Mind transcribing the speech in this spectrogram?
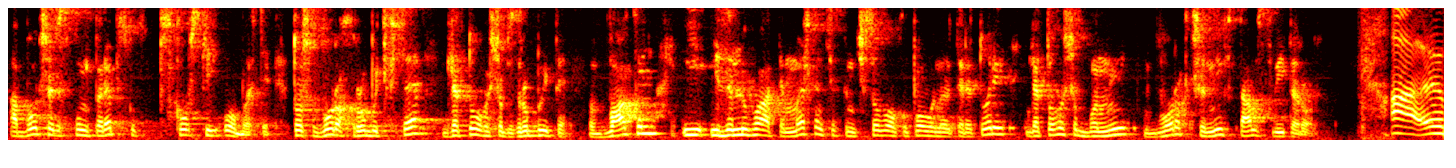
Або через пункт перепуску в Псковській області, тож ворог робить все для того, щоб зробити вакуум і ізолювати мешканців тимчасово окупованої території для того, щоб вони ворог чинив там свій терор. А е,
